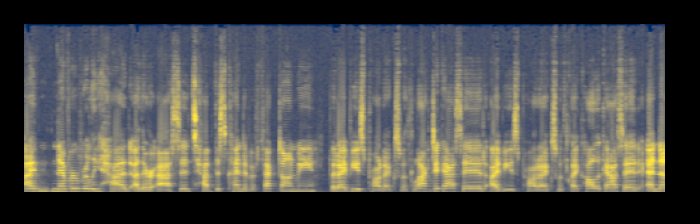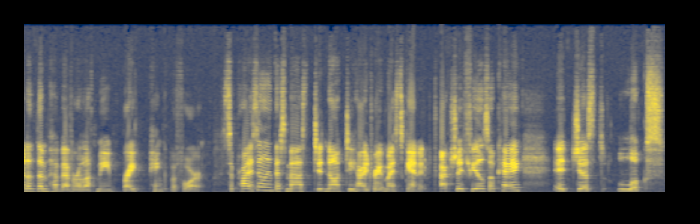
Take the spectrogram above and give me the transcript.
I've never really had other acids have this kind of effect on me, but I've used products with lactic acid, I've used products with glycolic acid, and none of them have ever left me bright pink before. Surprisingly, this mask did not dehydrate my skin. It actually feels okay. It just looks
